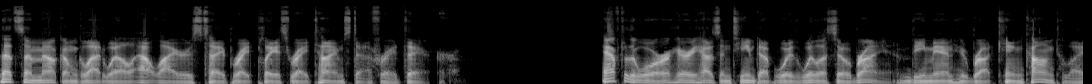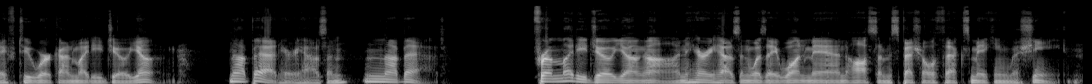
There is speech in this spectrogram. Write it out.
That's some Malcolm Gladwell outliers type right place, right time stuff right there. After the war, Harryhausen teamed up with Willis O'Brien, the man who brought King Kong to life, to work on Mighty Joe Young. Not bad, Harryhausen. Not bad. From Mighty Joe Young on, Harryhausen was a one man, awesome special effects making machine.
